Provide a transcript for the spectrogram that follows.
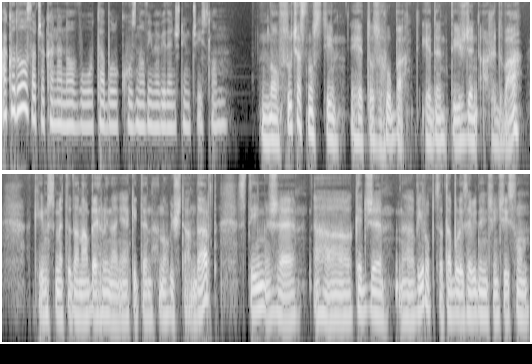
Ako dlho sa čaká na novú tabulku s novým evidenčným číslom? No v súčasnosti je to zhruba jeden týždeň až dva, kým sme teda nabehli na nejaký ten nový štandard s tým, že keďže výrobca tabuly s evidenčným číslom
